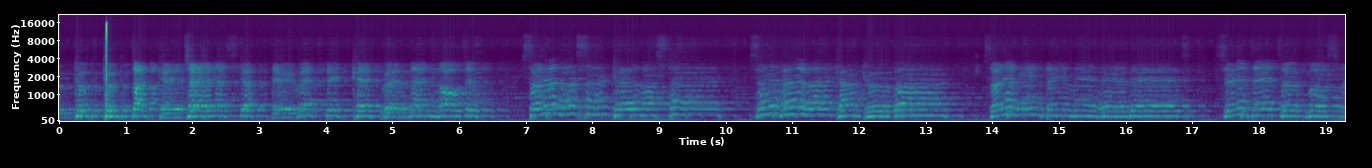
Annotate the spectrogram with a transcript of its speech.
atmosphere.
